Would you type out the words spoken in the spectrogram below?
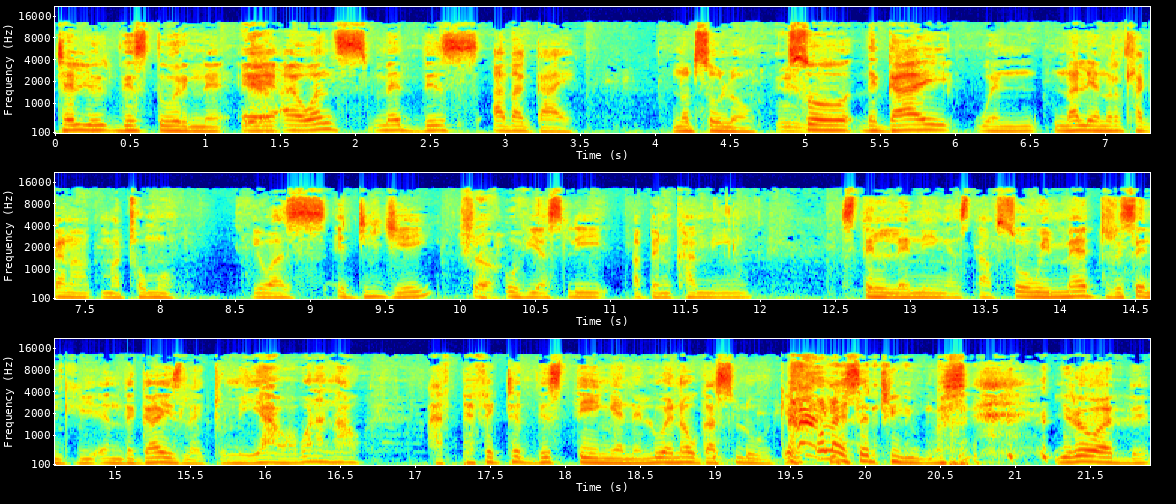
tell you this story. Yeah. Uh, I once met this other guy, not so long. So the guy when Nalian Ratlagana Matomo, he was a DJ, Sure. obviously up and coming, still learning and stuff. So we met recently, and the guy is like to me, "Yeah, I wanna now." I've perfected this thing and Luena Ugasluk. And all I said to him was, you know what, eh,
